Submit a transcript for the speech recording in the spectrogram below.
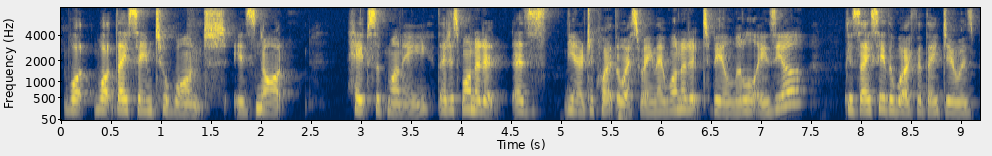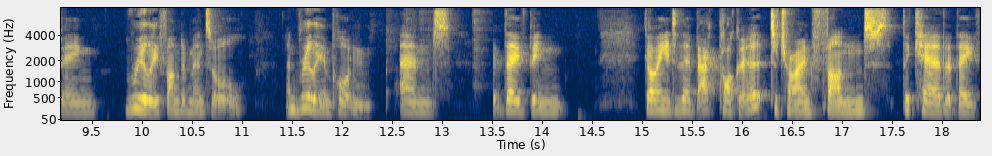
What what they seem to want is not heaps of money. They just wanted it as, you know, to quote the West Wing, they wanted it to be a little easier because they see the work that they do as being really fundamental and really important. And they've been going into their back pocket to try and fund the care that they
